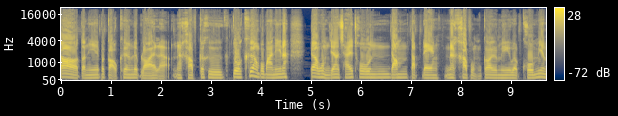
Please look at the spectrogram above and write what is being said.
ก็ตอนนี้ประกอบเครื่องเรียบร้อยแล้วนะครับ ก็คือตัวเครื่องประมาณนี้นะก็ผมจะใช้โทนดำตัดแดงนะครับ ผมก็มีแบบโครเมียม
